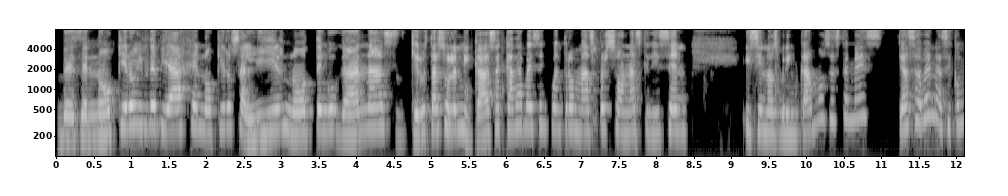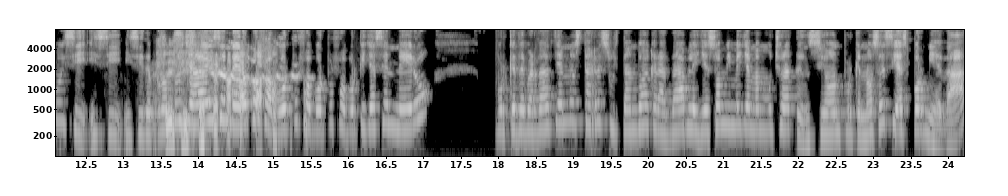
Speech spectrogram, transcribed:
desde no quiero ir de viaje, no quiero salir, no tengo ganas, quiero estar sola en mi casa, cada vez encuentro más personas que dicen, y si nos brincamos este mes, ya saben, así como y si, y si, y si de pronto ya es enero, por favor, por favor, por favor, que ya es enero, porque de verdad ya no está resultando agradable y eso a mí me llama mucho la atención, porque no sé si es por mi edad,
